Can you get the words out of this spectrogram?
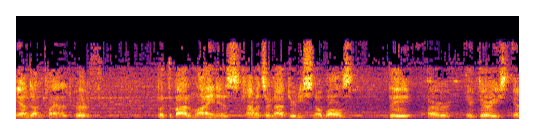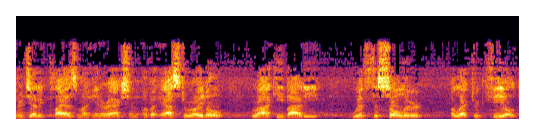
and on planet Earth. But the bottom line is comets are not dirty snowballs. They are a very energetic plasma interaction of an asteroidal rocky body with the solar electric field.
